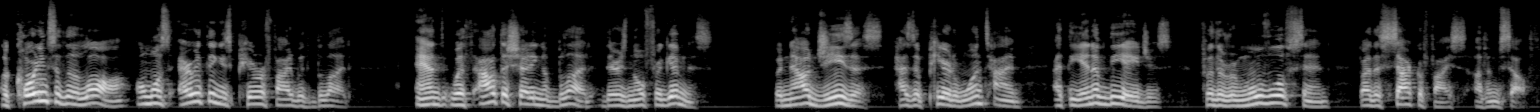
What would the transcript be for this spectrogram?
According to the law, almost everything is purified with blood. And without the shedding of blood, there is no forgiveness. But now Jesus has appeared one time at the end of the ages for the removal of sin by the sacrifice of himself.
